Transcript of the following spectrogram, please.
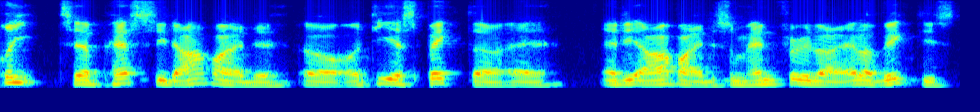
fri til at passe sit arbejde, og, og de aspekter af, af det arbejde, som han føler er allervigtigst.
